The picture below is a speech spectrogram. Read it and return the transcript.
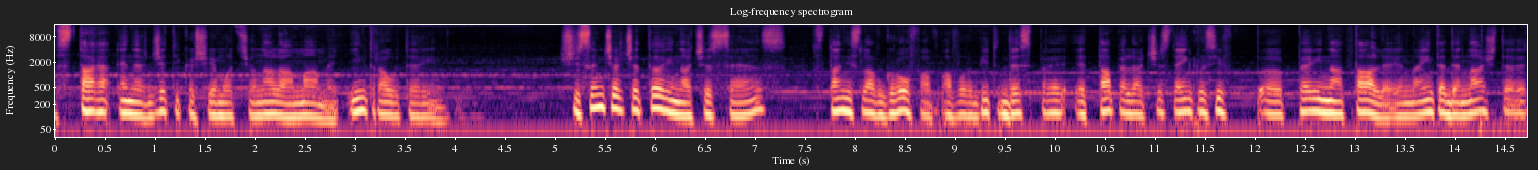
starea energetică și emoțională a mamei intrauterin. Și sunt cercetări în acest sens. Stanislav Grof a, a vorbit despre etapele acestea, inclusiv perinatale, înainte de naștere,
